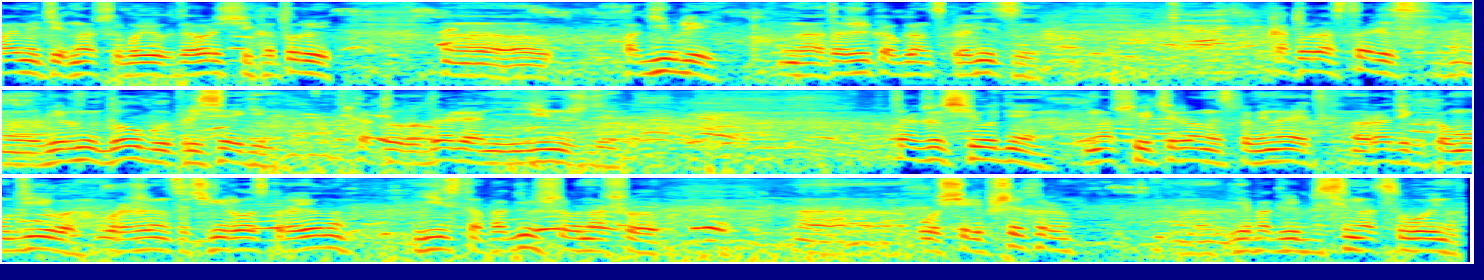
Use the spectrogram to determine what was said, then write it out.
памяти наших боевых товарищей, которые э, погибли на таджико-афганской границе которые остались э, верны долгу и присяге, которую дали они единожды. Также сегодня наши ветераны вспоминают Радика Калмулдиева, уроженца Чигировского района, единственного погибшего нашего э, Ощерепшихара, где погибли 17 воинов.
